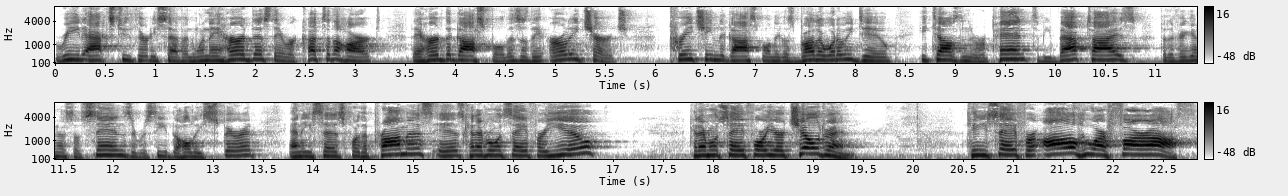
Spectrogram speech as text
read Acts 2:37. When they heard this, they were cut to the heart they heard the gospel. This is the early church preaching the gospel. And he goes, Brother, what do we do? He tells them to repent, to be baptized for the forgiveness of sins, to receive the Holy Spirit. And he says, For the promise is, can everyone say, for you? Can everyone say, for your children? Can you say, for all who are far off?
